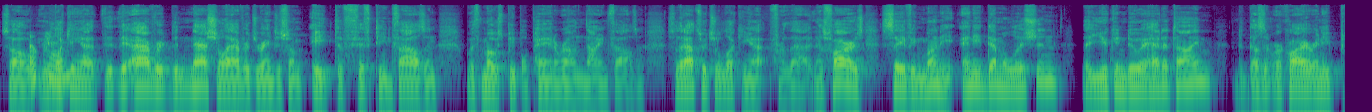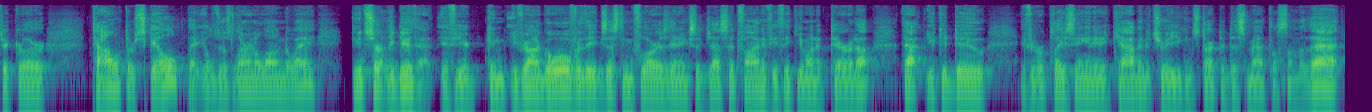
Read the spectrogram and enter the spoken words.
So Okay. you're looking at the, the average, the national average ranges from eight to fifteen thousand, with most people paying around nine thousand. So that's what you're looking at for that. And as far as saving money, any demolition that you can do ahead of time that doesn't require any particular talent or skill that you'll just learn along the way, you can certainly do that. If you can, if you want to go over the existing floor as Danny suggested, fine. If you think you want to tear it up, that you could do. If you're replacing any cabinetry, you can start to dismantle some of that.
